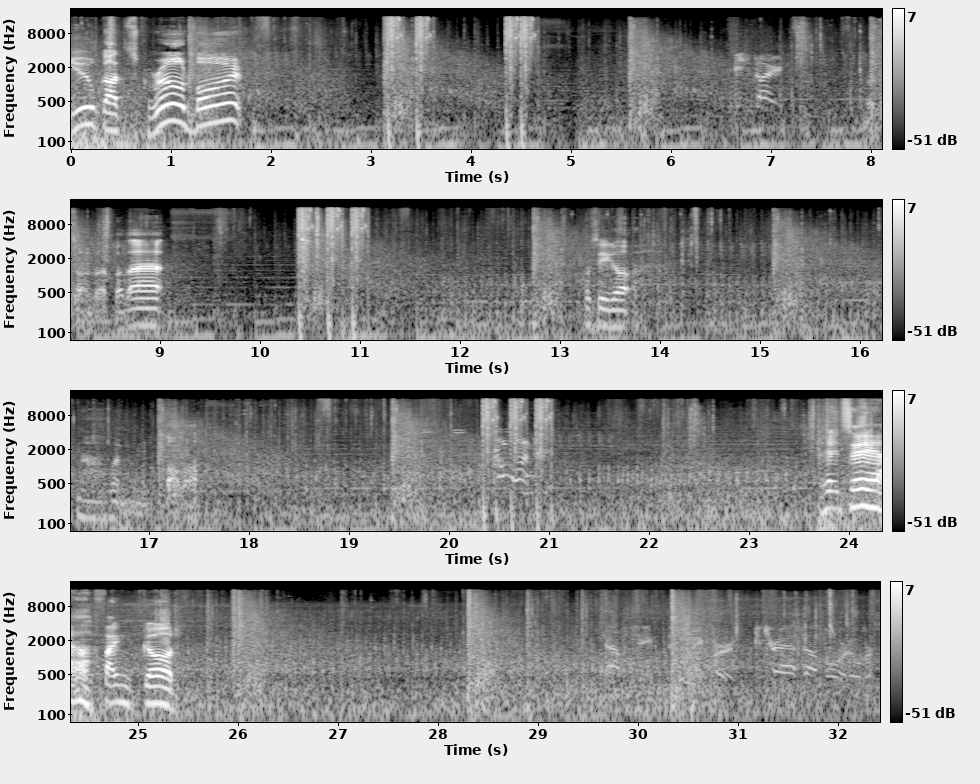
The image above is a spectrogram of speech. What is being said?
You got screwed, boy. Got something right by that. What's he got? Oh, wouldn't bother. One. It's here, thank God. Alpha team, this is Big Bird. Get your ass on board, over.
